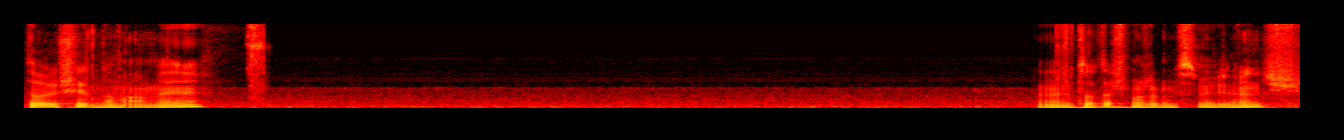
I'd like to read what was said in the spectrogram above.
To już jedno mamy. To też możemy w sumie wziąć.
